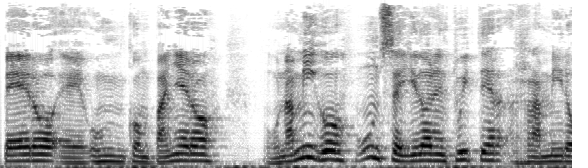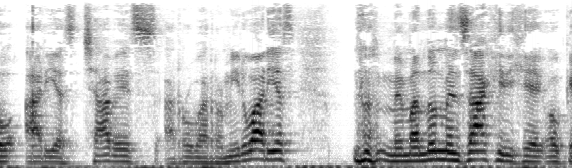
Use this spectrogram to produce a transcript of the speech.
pero eh, un compañero un amigo, un seguidor en Twitter, Ramiro Arias Chávez, arroba Ramiro Arias, me mandó un mensaje y dije, ok,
